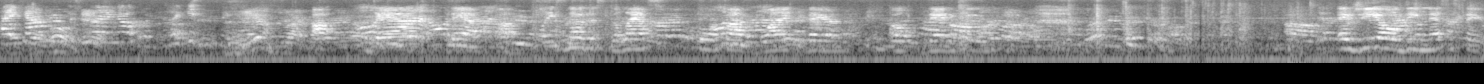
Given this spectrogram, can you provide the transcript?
Hey, can I move this thing over? Can I get this? Uh, Dad, Dad, uh, please notice the last four or five are blank there. Oh, Daddy too. As ye all deem necessary.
